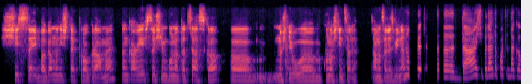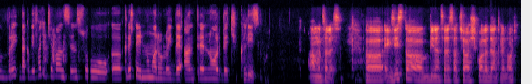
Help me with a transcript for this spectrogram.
și să-i băgăm în niște programe în care ei să-și îmbunătățească, uh, nu știu, uh, cunoștințele. Am înțeles bine? Da, și pe de altă parte, dacă, vrei, dacă vei face ceva în sensul creșterii numărului de antrenori de ciclism. Am înțeles. Există, bineînțeles, acea școală de antrenori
